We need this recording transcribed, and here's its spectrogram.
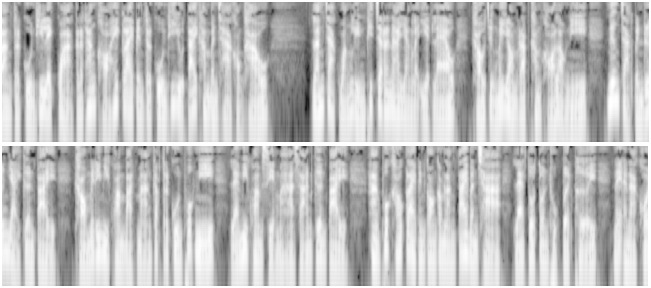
บางตระกูลที่เล็กกว่ากระทั่งขอให้กลายเป็นตระกูลที่อยู่ใต้คำบัญชาของเขา หลังจากหวังหลินพิจารณาอย่างละเอียดแล้ว เขาจึงไม่ยอมรับคำขอเหล่านี้ เนื่องจากเป็นเรื่องใหญ่เกินไป เขาไม่ได้มีความบาดหมางกับตระกูลพวกนี้ และมีความเสี่ยงมหาศาลเกินไป หากพวกเขากลายเป็นกองกำลังใต้บัญชา และตัวตนถูกเปิดเผย ในอนาคต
